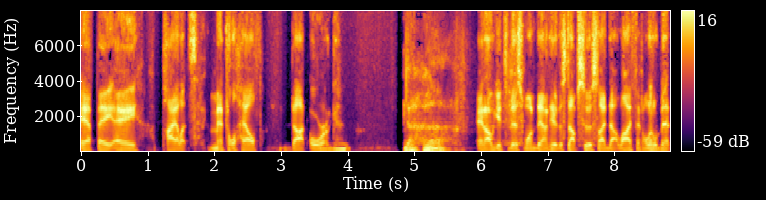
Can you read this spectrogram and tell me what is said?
FAA Pilots Mental Health.org. Uh-huh. And I'll get to this one down here, the Stop Suicide.life in a little bit.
